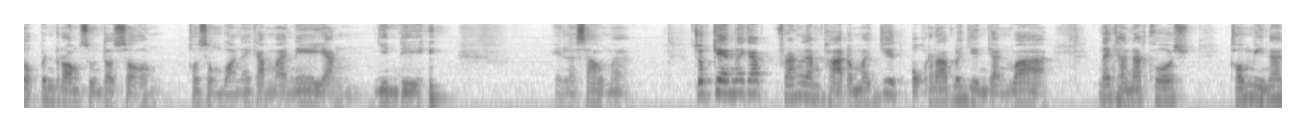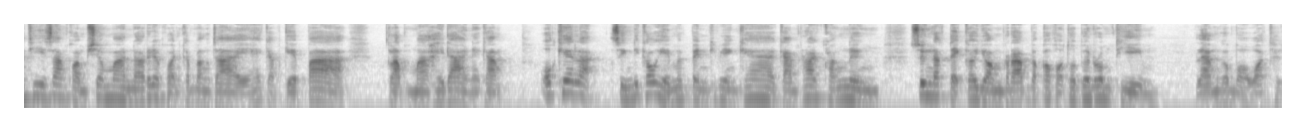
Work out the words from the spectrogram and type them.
ตกเป็นรองศูนย์ต่อสองเขาส่งบอลให้กับมาเน่อย่างยินดี เห็นแล้วเศร้ามาก จบเกมนะครับฟรังก์แลมพาร์ดออกมายืดอกรับและยืนยันว่า ในฐานะโค้ชเขามีหน้าที่สร้างความเชื่อมั่นและเรียกขวัญกำลังใจให้กับเกป้ากลับมาให้ได้นะครับโอเคละสิ่งที่เขาเห็นมันเป็นเพียงแค่การพลาดครั้งหนึ่ง ซึ่งนักเตะก็ยอมรับแล้วก็ขอโทษเพื่อนร่วมทีม แลมก็บอกว่าถ้า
